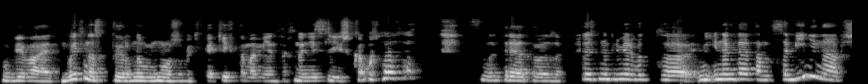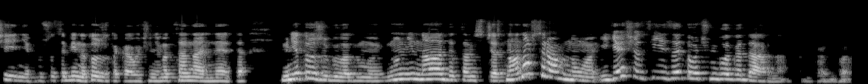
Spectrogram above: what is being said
убивает. Быть настырным, может быть, в каких-то моментах, но не слишком. Смотря тоже. То есть, например, вот э, иногда там Сабинина общение, потому что Сабина тоже такая очень эмоциональная, это мне тоже было, думаю, ну не надо там сейчас, но она все равно, и я сейчас ей за это очень благодарна. Как бы.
